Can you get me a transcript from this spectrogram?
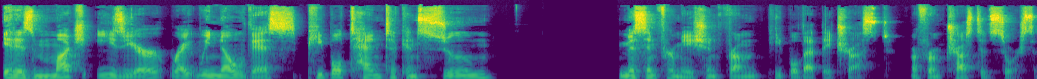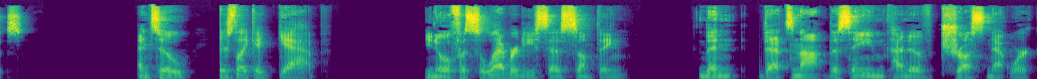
It is much easier, right? We know this. People tend to consume misinformation from people that they trust or from trusted sources. And so there's like a gap. You know, if a celebrity says something, then that's not the same kind of trust network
